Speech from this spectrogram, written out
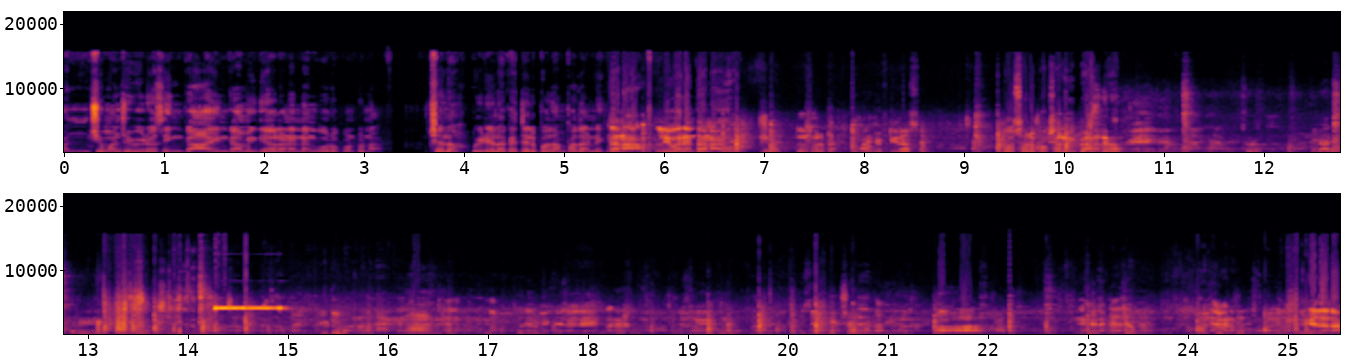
మంచి మంచి వీడియోస్ ఇంకా ఇంకా మీకు చేయాలని నేను కోరుకుంటున్నా. చలో వీడియోలోకి అయితే వెళ్ళిపోదాం పదండి. తన లివర్ ఎంత అన్నది లివర్ దో సో రూపాయలు వన్ ఫిఫ్టీలో వస్తాయి. దోశ రూపాయలు ఒకసారి రూపాయనా లివర్? చూడు యూట్యూబ్? ఏదైనా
